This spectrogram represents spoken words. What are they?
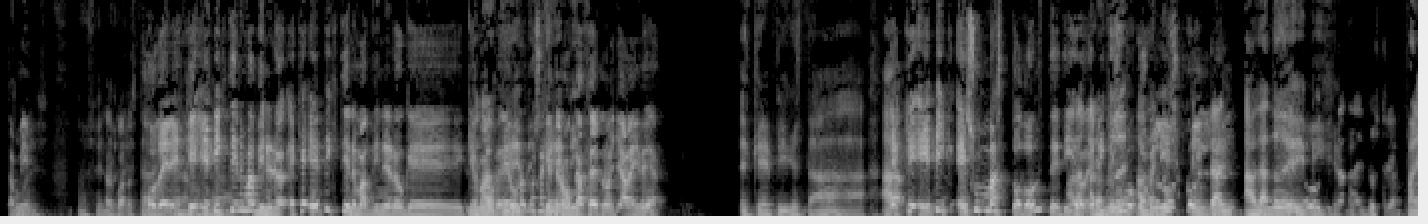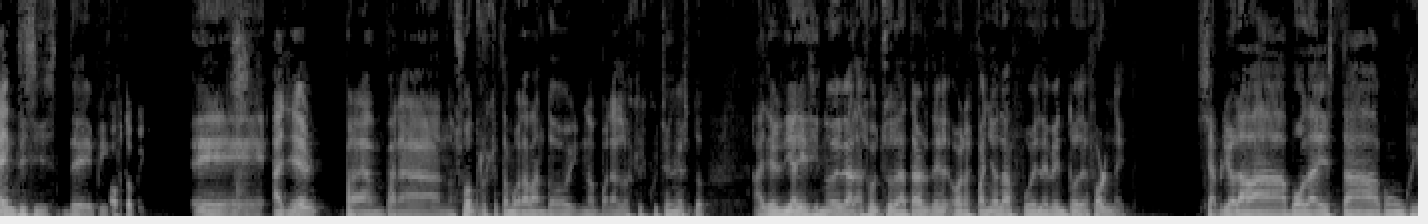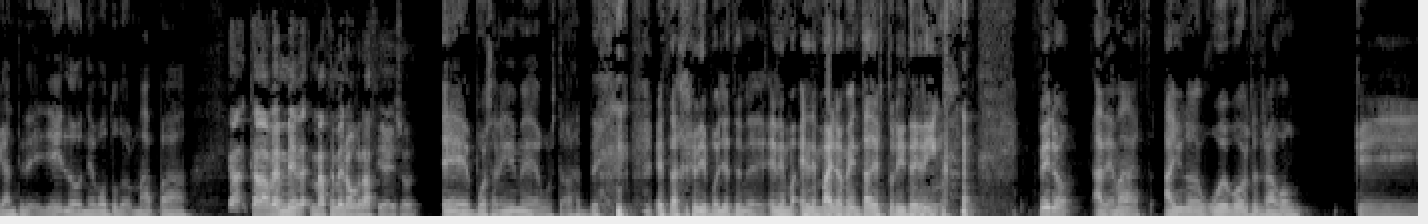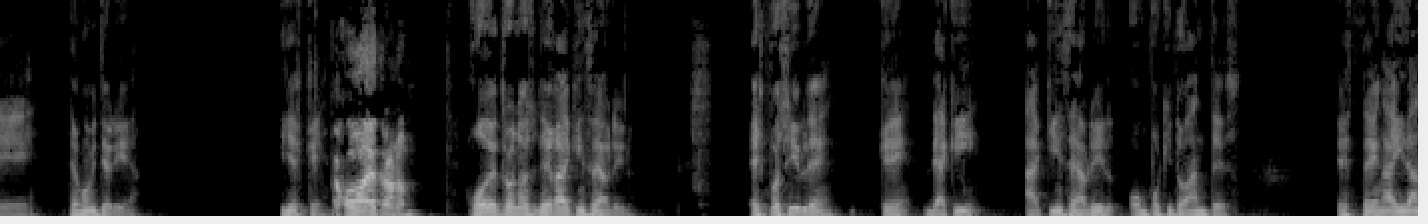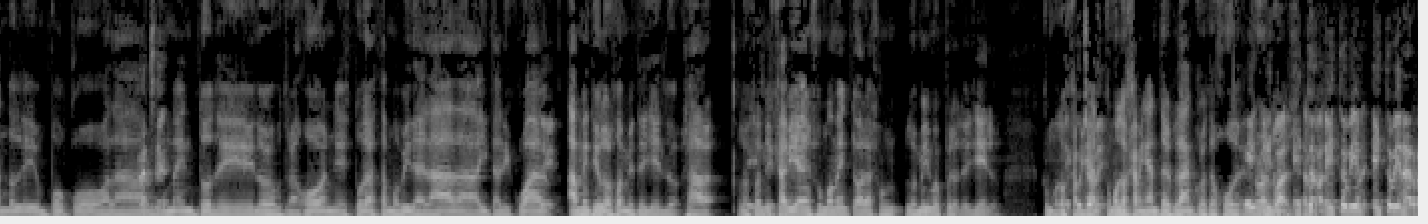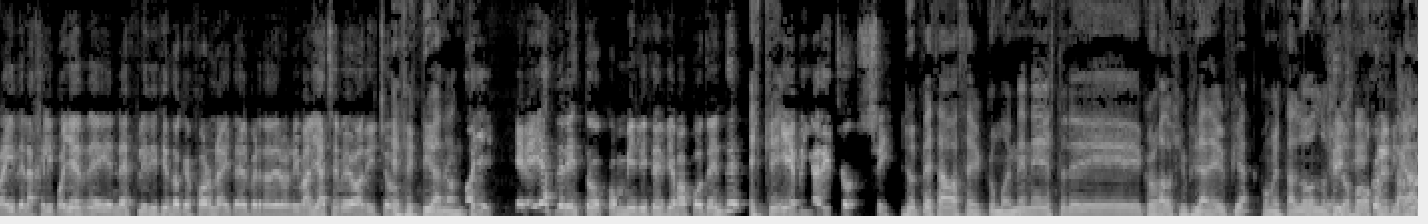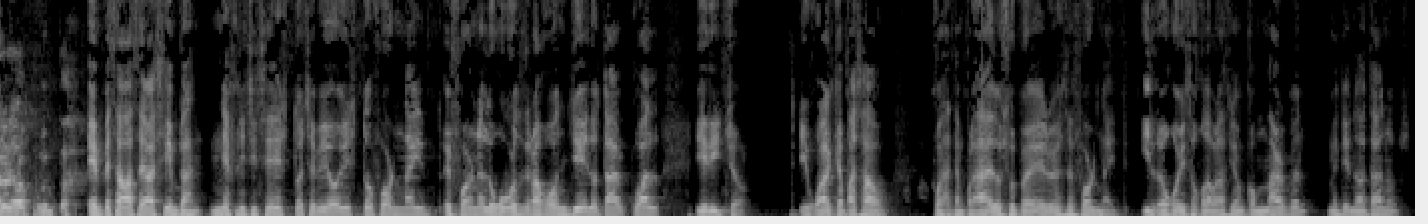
también. Pues, no sé, no, está- Joder, está es que cosa- Epic tiene más dinero. Es que Epic tiene más dinero que, que No, no, Valve. que es una cosa que, que tenemos que Epic- hacernos ya la idea. Es que Epic está... Ah, es que Epic es un mastodonte, tío. Ahora, Epic es un hablando de- obelisco. hablando de Epic, paréntesis de Epic. Off topic. Eh, ayer, para, para nosotros que estamos grabando hoy, no para los que escuchen esto, ayer día 19 a las 8 de la tarde, hora española, fue el evento de Fortnite. Se abrió la bola esta con un gigante de hielo, nevó todo el mapa. Ca- Cada vez me, me hace menos gracia eso. eh. Eh, pues a mí me gusta bastante. Estas gilipolleces, el, el environmental storytelling. Pero, además, hay unos huevos de dragón que tengo mi teoría. Y es que El Juego de Tronos. Juego de Tronos llega el 15 de abril. Es posible que de aquí al 15 de abril o un poquito antes estén ahí dándole un poco al argumento de los dragones, toda esta movida helada y tal y cual. Sí. Han metido los zombies de hielo. O sea, los Sí, zombies sí, que sí. había en su momento ahora son los mismos pero de hielo. Como los, caminantes, como los caminantes blancos de Juego de Eh, Tronos. igual. esto, esto viene, esto viene a raíz de la gilipollez de Netflix diciendo que Fortnite es el verdadero rival y HBO ha dicho, Efectivamente. oye, ¿queréis hacer esto con mi licencia más potente? Es que- Y Epic ha dicho, sí. Yo he empezado a hacer como el meme este de colgados en Filadelfia, con el talón, los Sí, hilos sí, rojos con el girando. los puntos. He empezado a hacer así, en plan, Netflix dice esto, HBO esto, Fortnite, eh, Fortnite, los huevos de dragón, hielo, tal cual. Y he dicho, igual que ha pasado con la temporada de los superhéroes de Fortnite, y luego hizo colaboración con Marvel, metiendo a Thanos,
